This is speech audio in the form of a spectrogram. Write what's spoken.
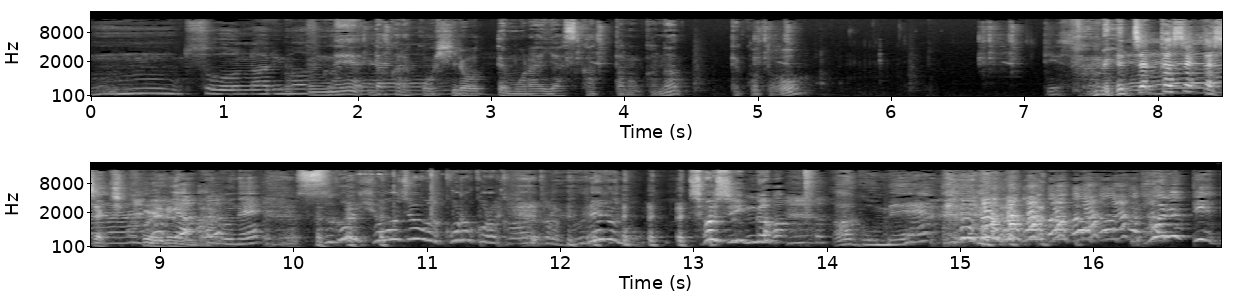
うんそうなりますかね。ねだからこう拾ってもらいやすかったのかなってこと？ですかね。めっちゃカシャカシャ聞こえるんいやあだよのねすごい表情がコロコロ変わるからブレるの。写真が。あごめん。取るって言っ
